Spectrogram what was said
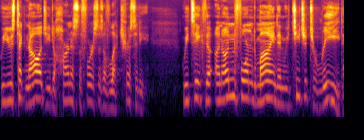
We use technology to harness the forces of electricity. We take the, an unformed mind and we teach it to read.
